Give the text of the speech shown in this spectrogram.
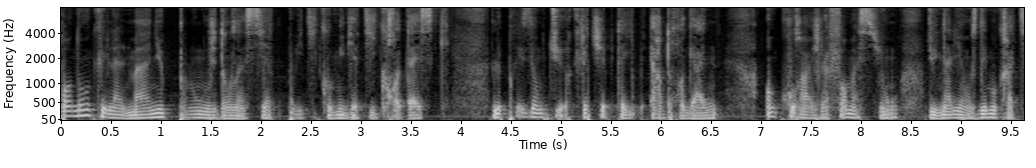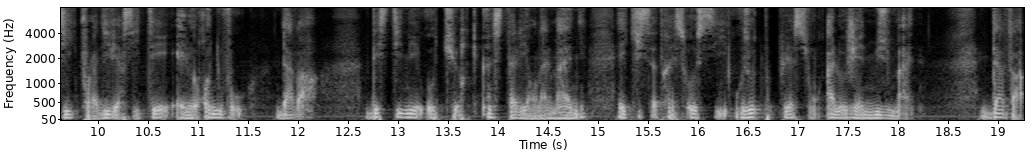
Pendant que l'Allemagne plonge dans un cirque politico-médiatique grotesque, le président turc Recep Tayyip Erdogan encourage la formation d'une alliance démocratique pour la diversité et le renouveau, DAVA, destinée aux Turcs installés en Allemagne et qui s'adresse aussi aux autres populations halogènes musulmanes. DAVA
